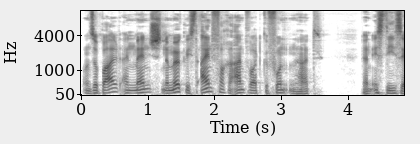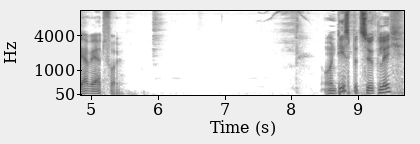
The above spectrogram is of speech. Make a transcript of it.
und sobald ein Mensch eine möglichst einfache Antwort gefunden hat, dann ist die sehr wertvoll. Und diesbezüglich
